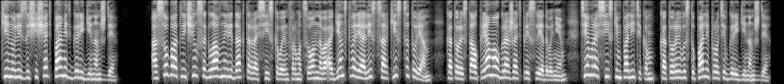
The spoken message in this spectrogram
кинулись защищать память Горигина Нжде. Особо отличился главный редактор российского информационного агентства «Реалист» Саркис Цатурян, который стал прямо угрожать преследованием тем российским политикам, которые выступали против Горигина Нжде.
